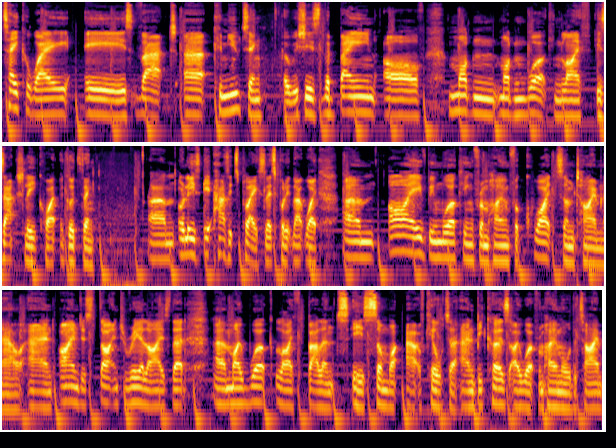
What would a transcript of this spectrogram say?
takeaway is that uh, commuting which is the bane of modern modern working life, is actually quite a good thing um, or at least it has its place. Let's put it that way. Um, I've been working from home for quite some time now, and I'm just starting to realise that uh, my work-life balance is somewhat out of kilter. And because I work from home all the time,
